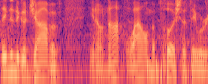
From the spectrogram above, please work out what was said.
They did a good job of, you know, not allowing the push that they were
